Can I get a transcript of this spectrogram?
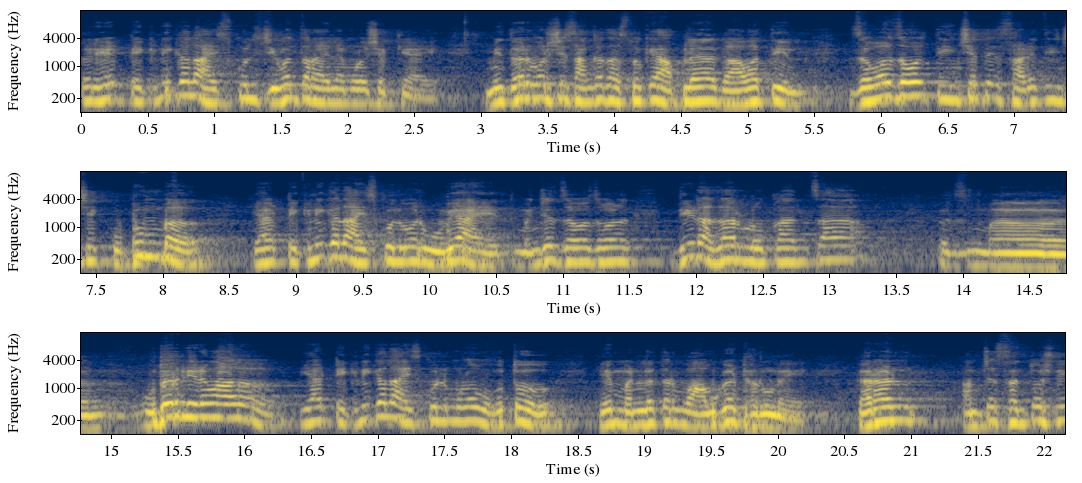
तर हे टेक्निकल हायस्कूल जिवंत राहिल्यामुळं शक्य आहे. मी दरवर्षी सांगत असतो की आपल्या गावातील जवळजवळ तीनशे ते साडेतीनशे कुटुंब या टेक्निकल हायस्कूलवर उभे आहेत. म्हणजे जवळजवळ दीड हजार लोकांचा उदरनिर्वाह या टेक्निकल हायस्कूलमुळं होतो हे म्हणलं तर वावगं ठरू नये. कारण आमच्या संतोषने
